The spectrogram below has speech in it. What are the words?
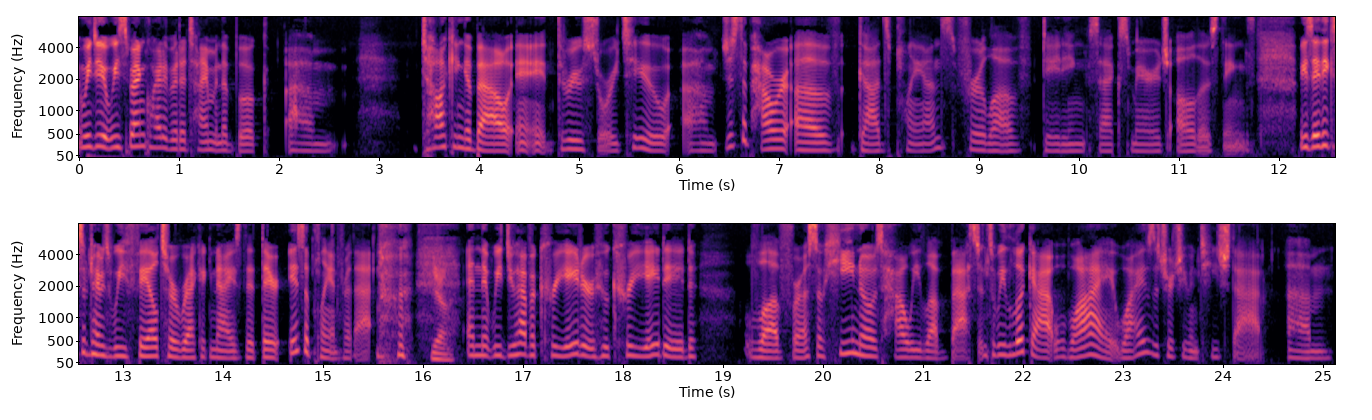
And we do. We spend quite a bit of time in the book um, talking about and through story two, um, just the power of God's plans for love, dating, sex, marriage, all those things. Because I think sometimes we fail to recognize that there is a plan for that. Yeah. and that we do have a creator who created love for us. So he knows how we love best. And so we look at well, why? Why does the church even teach that? Um,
